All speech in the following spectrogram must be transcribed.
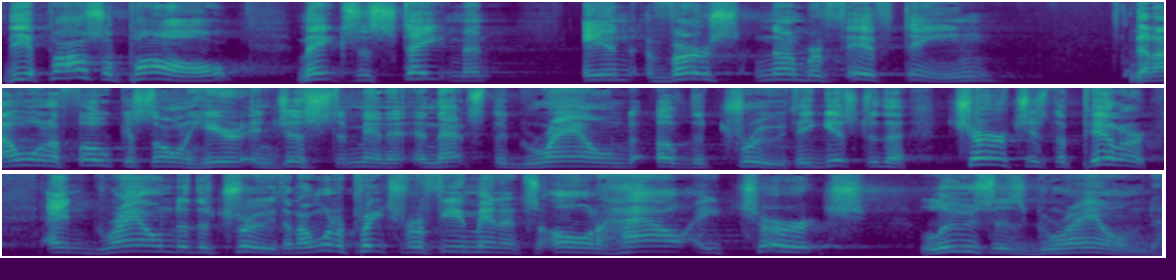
the Apostle Paul makes a statement in verse number 15 that I want to focus on here in just a minute, and that's the ground of the truth. He gets to the church as the pillar and ground of the truth. And I want to preach for a few minutes on how a church loses ground.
